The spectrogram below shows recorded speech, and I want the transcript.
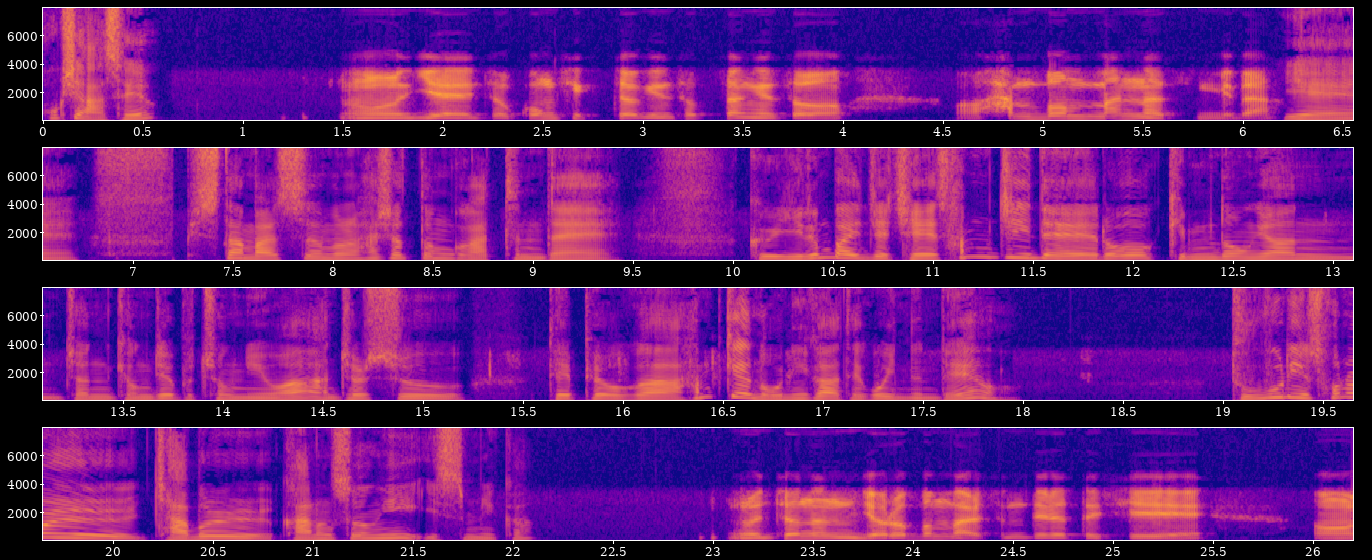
혹시 아세요? 어, 예, 저 공식적인 석상에서 어, 한번 만났습니다. 예. 비슷한 말씀을 하셨던 것 같은데 그 이른바 이제 제3지대로 김동연 전 경제부총리와 안철수 대표가 함께 논의가 되고 있는데요. 두 분이 손을 잡을 가능성이 있습니까? 어, 저는 여러 번 말씀드렸듯이 어,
